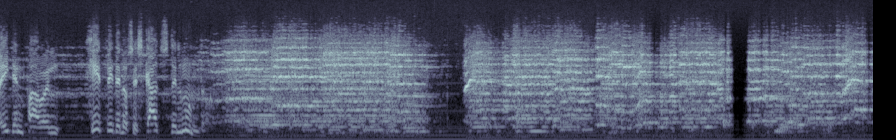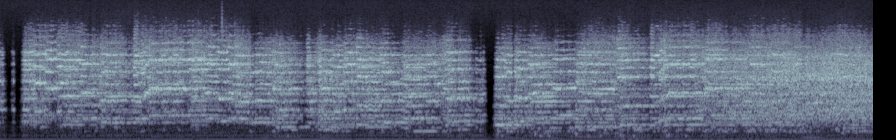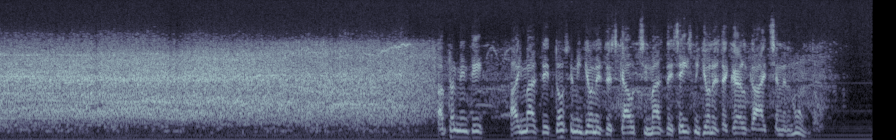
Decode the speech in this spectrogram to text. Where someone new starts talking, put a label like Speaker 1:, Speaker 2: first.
Speaker 1: Baden Powell, jefe de los Scouts del mundo. Actualmente hay más de 12 millones de scouts y más de 6 millones de Girl Guides en el mundo.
